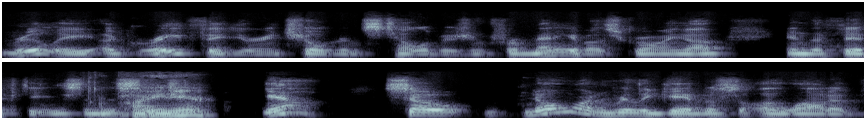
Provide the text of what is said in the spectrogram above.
really a great figure in children's television for many of us growing up in the 50s and the 60s. pioneer. Yeah. So no one really gave us a lot of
